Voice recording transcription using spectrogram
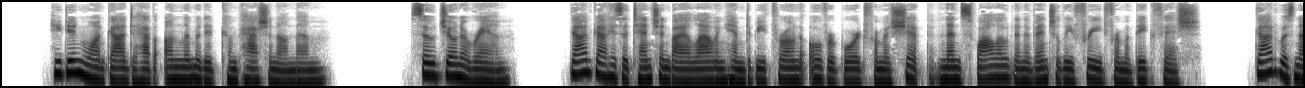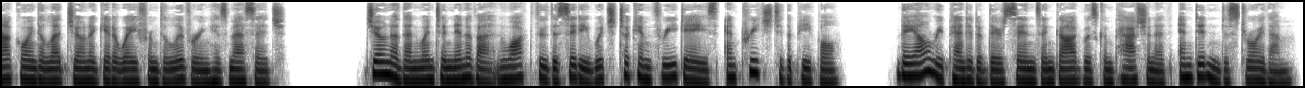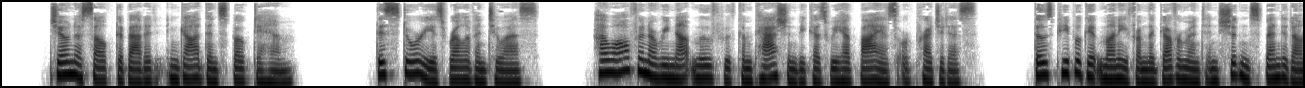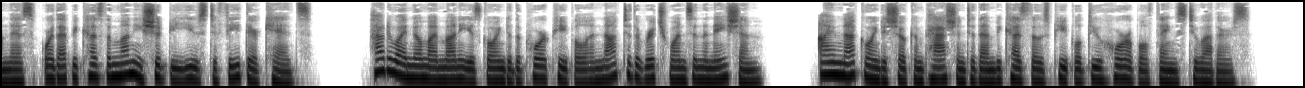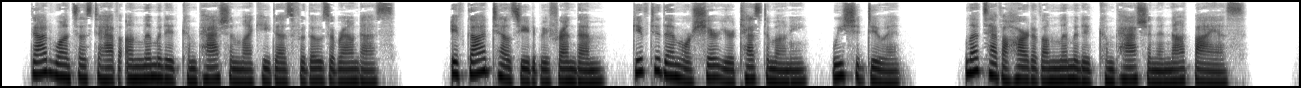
He didn't want God to have unlimited compassion on them. So Jonah ran. God got his attention by allowing him to be thrown overboard from a ship and then swallowed and eventually freed from a big fish. God was not going to let Jonah get away from delivering his message. Jonah then went to Nineveh and walked through the city, which took him three days, and preached to the people. They all repented of their sins, and God was compassionate and didn't destroy them. Jonah sulked about it, and God then spoke to him. This story is relevant to us. How often are we not moved with compassion because we have bias or prejudice? Those people get money from the government and shouldn't spend it on this, or that because the money should be used to feed their kids. How do I know my money is going to the poor people and not to the rich ones in the nation? I am not going to show compassion to them because those people do horrible things to others. God wants us to have unlimited compassion like He does for those around us. If God tells you to befriend them, give to them, or share your testimony, we should do it. Let's have a heart of unlimited compassion and not bias.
